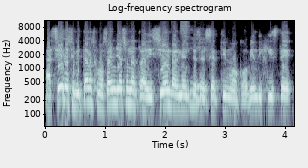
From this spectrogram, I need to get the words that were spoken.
Así es, los invitamos, como saben, ya es una tradición, realmente es el séptimo, como bien dijiste,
